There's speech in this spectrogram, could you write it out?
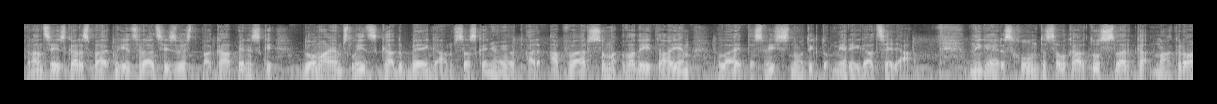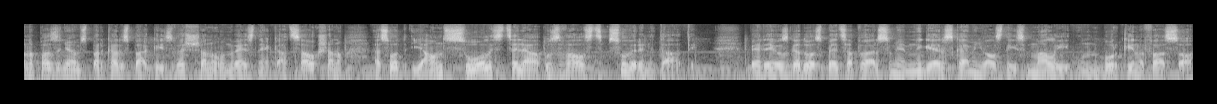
Francijas karaspēku iecerēts izvest pakāpeniski, domājams līdz gada beigām, saskaņojot ar apvērsuma vadītājiem, lai tas viss notiktu mierīgā ceļā. Nigēras junta savukārt uzsver, ka Makrona paziņojums par karaspēka izvešanu un vēstnieku atsaukšanu esot jauns solis ceļā uz valsts suverenitāti. Pēdējos gados pēc apvērsumiem Nigēras kaimiņu valstīs Malī un Burkina Faso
